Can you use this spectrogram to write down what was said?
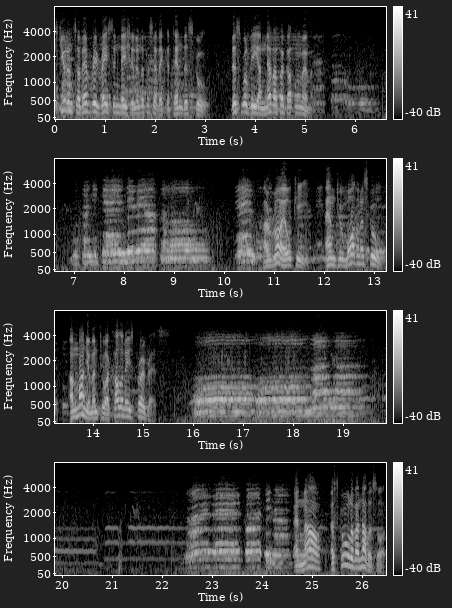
Students of every race and nation in the Pacific attend this school. This will be a never forgotten moment. A royal key, and to more than a school, a monument to a colony's progress. And now, a school of another sort.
